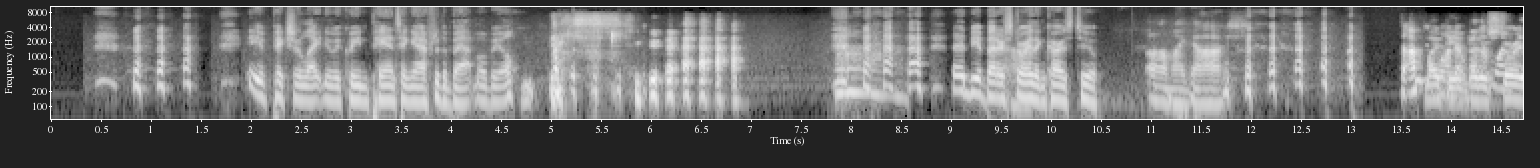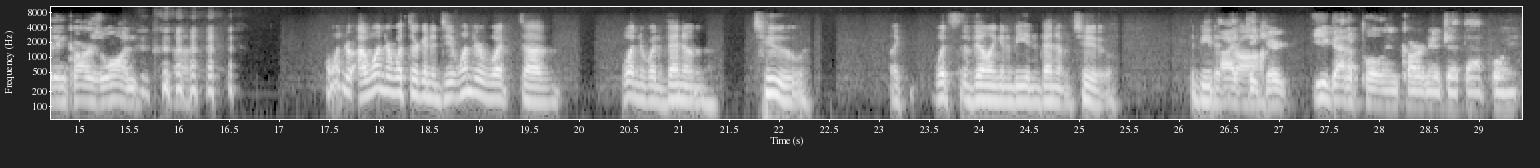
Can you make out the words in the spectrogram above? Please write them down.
You picture Lightning McQueen panting after the Batmobile. That'd be a better story than Cars 2. Oh my gosh. So I'm just Might be a better I'm story than Cars One. I wonder. I wonder what they're gonna do. Wonder what. Uh, wonder what Venom two. Like, what's the villain gonna be in Venom two? To be the draw. I think you're you got to pull in Carnage at that point.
